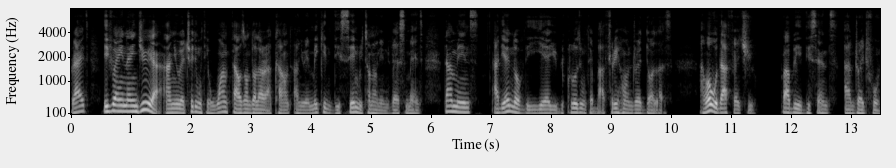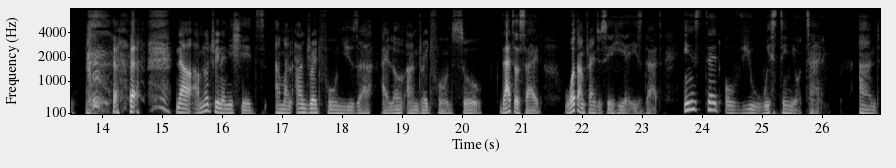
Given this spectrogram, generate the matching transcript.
right? If you are in Nigeria and you were trading with a $1,000 account and you were making the same return on investment, that means at the end of the year, you'll be closing with about $300. And what would that fetch you? Probably a decent Android phone. now, I'm not throwing any shades. I'm an Android phone user. I love Android phones. So that aside, what I'm trying to say here is that instead of you wasting your time and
